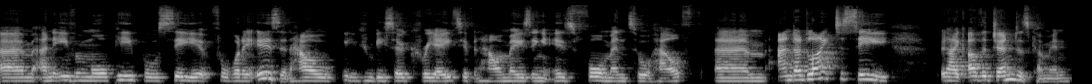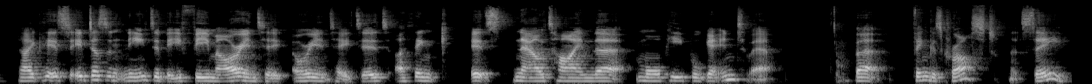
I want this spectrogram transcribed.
um, and even more people see it for what it is and how you can be so creative and how amazing it is for mental health. Um, and I'd like to see like other genders come in. Like it doesn't need to be female oriented orientated. I think it's now time that more people get into it. But fingers crossed. Let's see.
